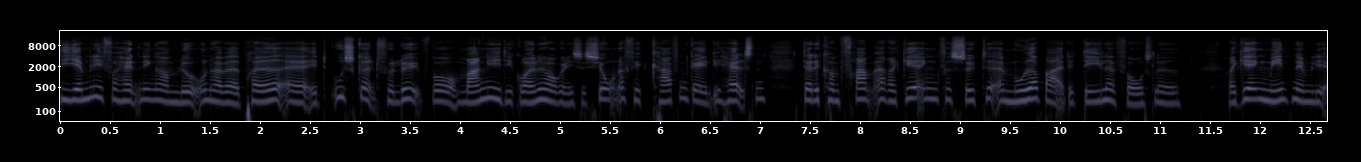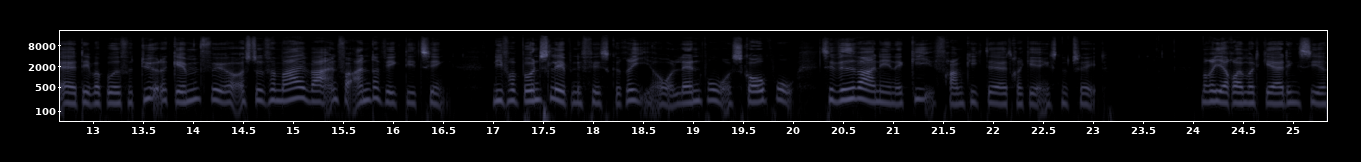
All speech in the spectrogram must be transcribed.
De hjemlige forhandlinger om loven har været præget af et uskyndt forløb, hvor mange i de grønne organisationer fik kaffen galt i halsen, da det kom frem, at regeringen forsøgte at modarbejde dele af forslaget. Regeringen mente nemlig, at det var både for dyrt at gennemføre og stod for meget i vejen for andre vigtige ting – Lige fra bundslæbende fiskeri over landbrug og skovbrug til vedvarende energi fremgik der et regeringsnotat. Maria Rømert Gerding siger,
